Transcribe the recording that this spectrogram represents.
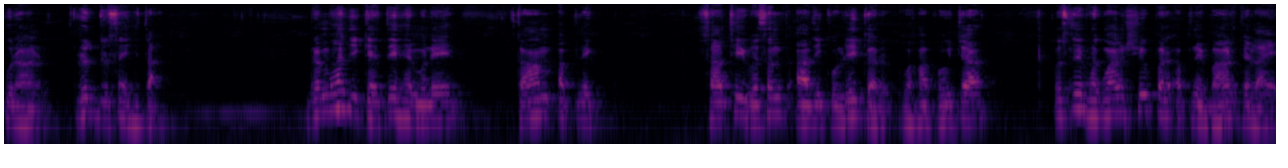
पुराण, रुद्र संहिता। ब्रह्मा जी कहते हैं, मुने, काम अपने साथी वसंत आदि को लेकर वहाँ पहुँचा। उसने भगवान शिव पर अपने बाण चलाए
